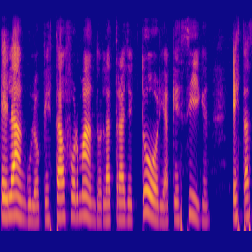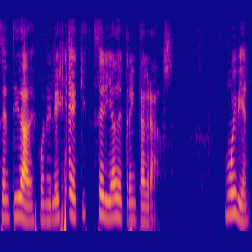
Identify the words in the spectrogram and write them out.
El ángulo que está formando la trayectoria que siguen estas entidades con el eje X sería de 30 grados. Muy bien,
